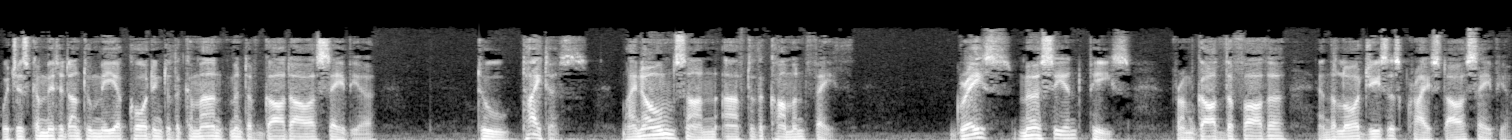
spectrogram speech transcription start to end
which is committed unto me according to the commandment of God our Saviour, to Titus, mine own son after the common faith. Grace, mercy, and peace from God the Father and the Lord Jesus Christ our Saviour.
